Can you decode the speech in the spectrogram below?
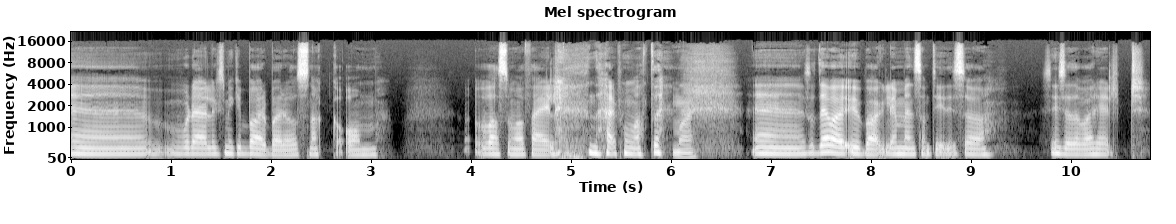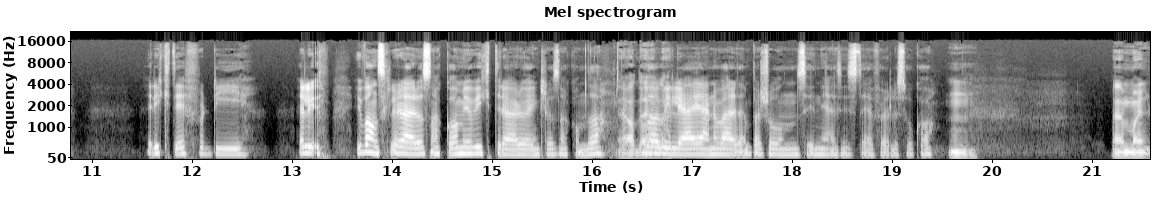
eh, hvor det er liksom ikke bare bare å snakke om hva som var feil der, på en måte. Eh, så det var jo ubehagelig, men samtidig så syns jeg det var helt riktig, fordi Eller jo vanskeligere det er å snakke om, jo viktigere er det jo egentlig å snakke om det. da. Ja, det da vil jeg gjerne være den personen, siden jeg syns det føles ok. Mm. Men Man,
